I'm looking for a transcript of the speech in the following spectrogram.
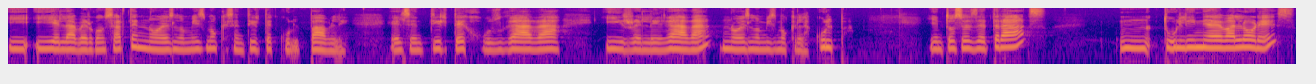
y, el avergonzarte no es lo mismo que sentirte culpable. El sentirte juzgada y relegada no es lo mismo que la culpa. Y entonces detrás tu línea de valores,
